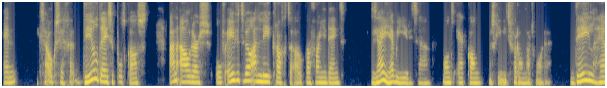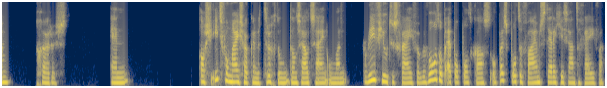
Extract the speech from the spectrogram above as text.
En ik zou ook zeggen, deel deze podcast aan ouders of eventueel aan leerkrachten ook, waarvan je denkt, zij hebben hier iets aan, want er kan misschien iets veranderd worden. Deel hem gerust. En als je iets voor mij zou kunnen terugdoen, dan zou het zijn om een review te schrijven, bijvoorbeeld op Apple Podcast of bij Spotify, om sterretjes aan te geven.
